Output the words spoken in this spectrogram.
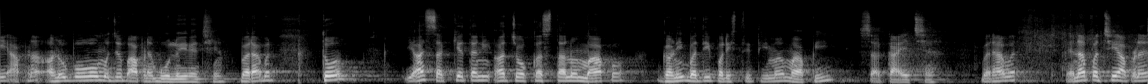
એ આપણા અનુભવો મુજબ આપણે બોલીએ છીએ. બરાબર? તો આ શક્યતાની અચોક્કસતાનું માપ ઘણી બધી પરિસ્થિતિમાં માપી શકાય છે. બરાબર? એના પછી આપણે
